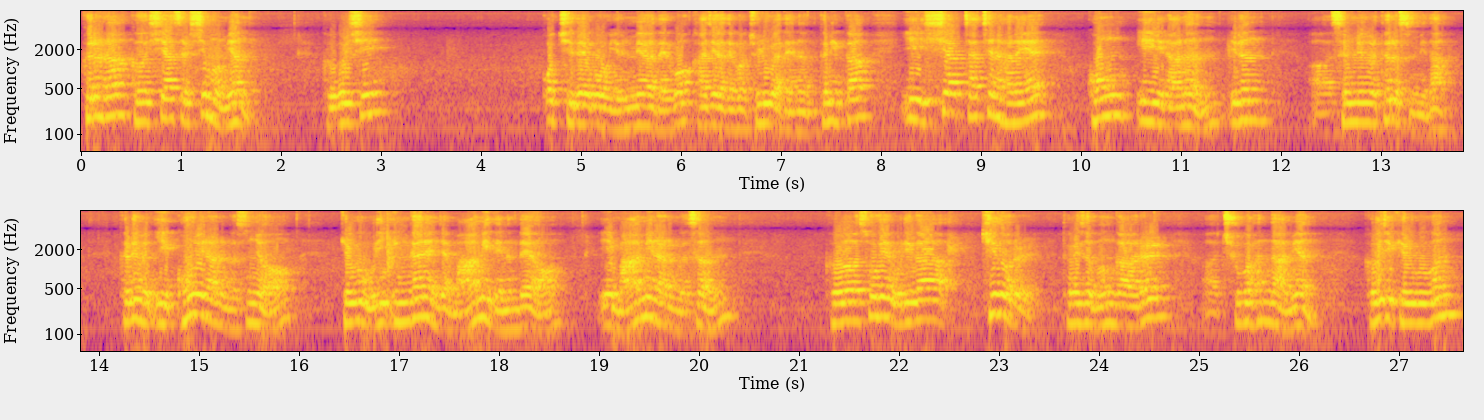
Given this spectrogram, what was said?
그러나 그 씨앗을 심으면 그것이 꽃이 되고 열매가 되고 가지가 되고 줄기가 되는 그러니까 이 씨앗 자체는 하나의 공이라는 이런 어, 설명을 들었습니다. 그러면 이 공이라는 것은요 결국 우리 인간의 이제 마음이 되는데요 이 마음이라는 것은 그 속에 우리가 기도를 통해서 뭔가를 어, 추구한다면 그것이 결국은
